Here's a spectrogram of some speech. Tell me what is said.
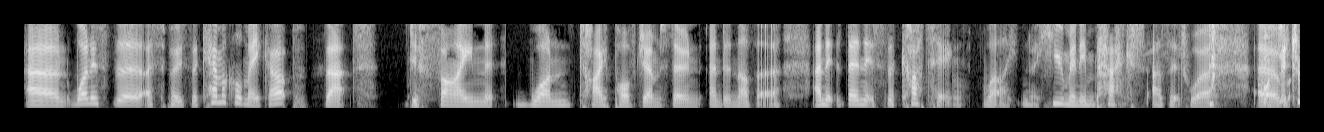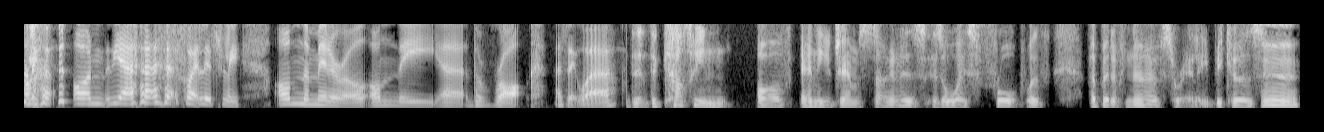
And one is the, I suppose, the chemical makeup that define one type of gemstone and another and it's then it's the cutting well you know, human impact as it were um, Quite literally. on yeah quite literally on the mineral on the uh, the rock as it were The, the cutting of any gemstone is is always fraught with a bit of nerves, really, because Mm.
